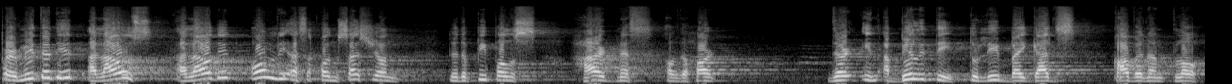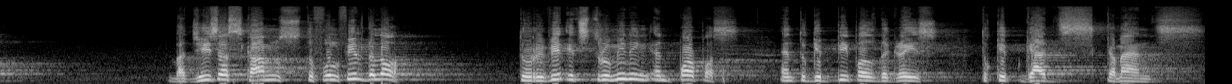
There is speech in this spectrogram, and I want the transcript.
permitted it, allows, allowed it only as a concession to the people's hardness of the heart, their inability to live by God's covenant law. But Jesus comes to fulfill the law, to reveal its true meaning and purpose, and to give people the grace to keep God's commands.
